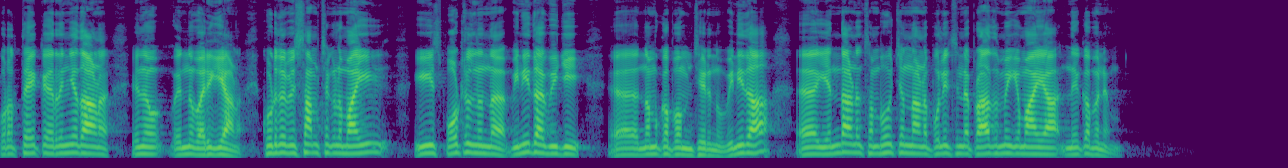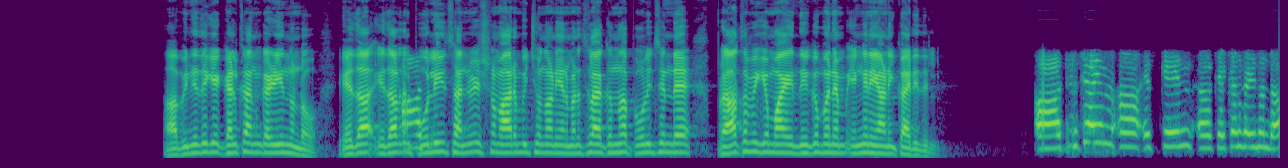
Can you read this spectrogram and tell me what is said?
പുറത്തേക്ക് എറിഞ്ഞതാണ് എന്ന് എന്ന് വരികയാണ്. കൂടുതൽ വിശദാംശങ്ങളുമായി ഈ സ്പോട്ടിൽ നിന്ന് വിനീത വി ജി നമുക്കൊപ്പം ചേരുന്നു. വിനീത എന്താണ് സംഭവിച്ചതെന്നാണ് പോലീസിന്റെ പ്രാഥമികമായ നിഗമനം? വിനീതയ്ക്ക് കേൾക്കാൻ കഴിയുന്നുണ്ടോ? ഏതാ യഥാർത്ഥത്തിൽ പോലീസ് അന്വേഷണം ആരംഭിച്ചു എന്നാണ് ഞാൻ മനസ്സിലാക്കുന്നത്. പോലീസിന്റെ പ്രാഥമികമായ നിഗമനം എങ്ങനെയാണ് ഇക്കാര്യത്തിൽ? തീർച്ചയായും എസ് കെ കേൾക്കാൻ കഴിയുന്നുണ്ട്.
